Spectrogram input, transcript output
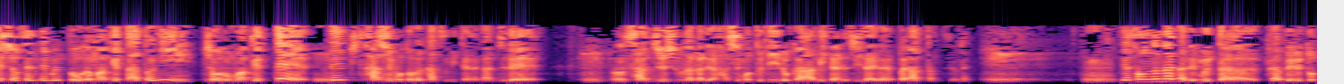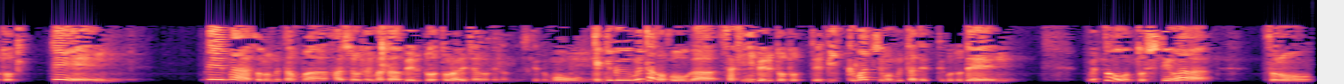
で、初戦で武藤が負けた後に、長野負けて、うんで、橋本が勝つみたいな感じで、うん。うん三重士の中では橋本リードか、みたいな時代がやっぱりあったんですよね。うん。うん。で、そんな中でムタがベルト取って、で、まあ、そのムタもまあ、橋本にまたベルトを取られちゃうわけなんですけども、ん結局、ムタの方が先にベルトを取って、ビッグマッチもムタでってことで、武藤としては、その、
